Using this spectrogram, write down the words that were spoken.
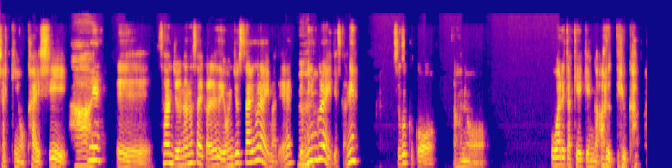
借金を返し、はい。で、えー、37歳から大体40歳ぐらいまで、うん4年ぐらいですかね。すごくこう、あの、追われた経験があるっていうか。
